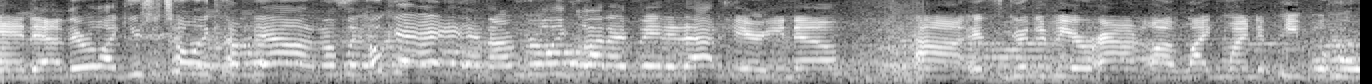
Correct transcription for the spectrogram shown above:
and uh, they were like, "You should totally come down." And I was like, "Okay." And I'm really glad I made it out here. You know, uh, it's good to be around uh, like-minded people who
